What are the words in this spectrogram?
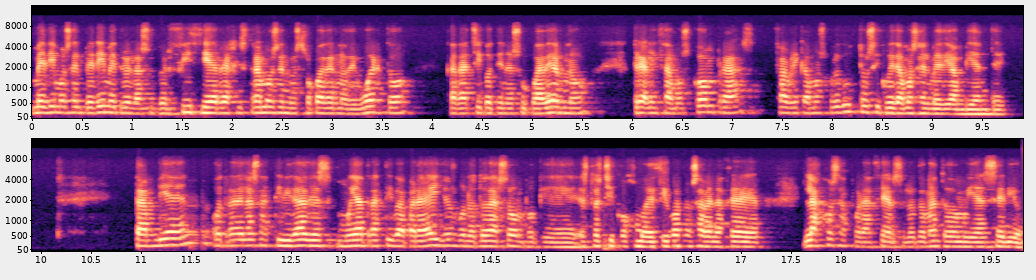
medimos el perímetro y la superficie, registramos en nuestro cuaderno de huerto, cada chico tiene su cuaderno, realizamos compras, fabricamos productos y cuidamos el medio ambiente. También otra de las actividades muy atractiva para ellos, bueno, todas son, porque estos chicos, como decimos, no saben hacer las cosas por hacer, se lo toman todo muy en serio.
